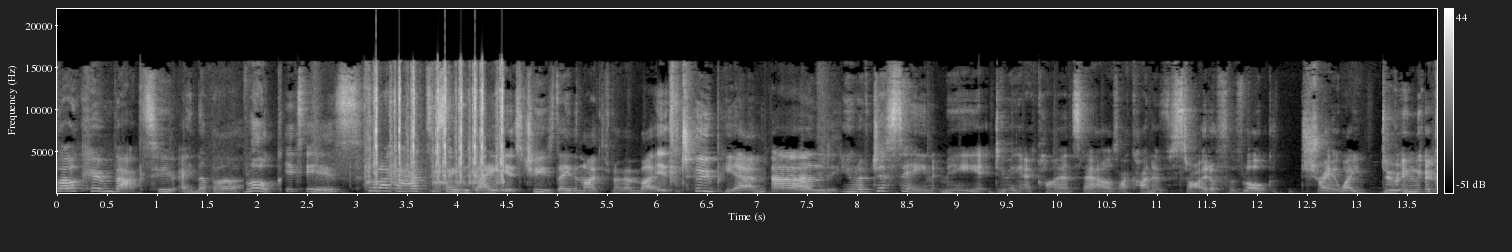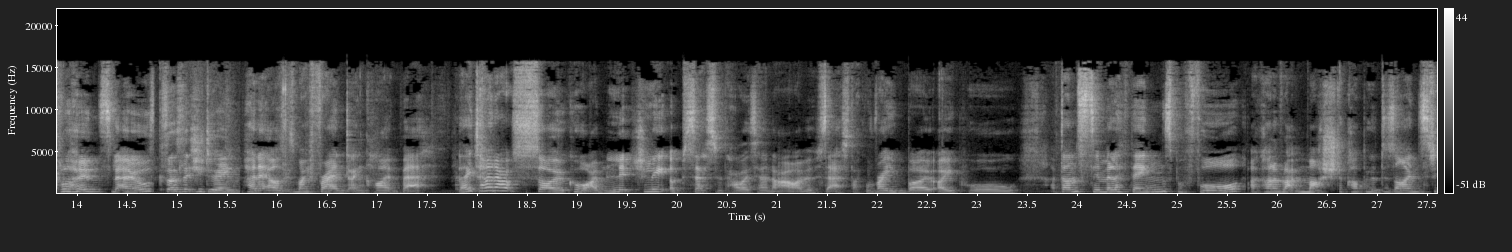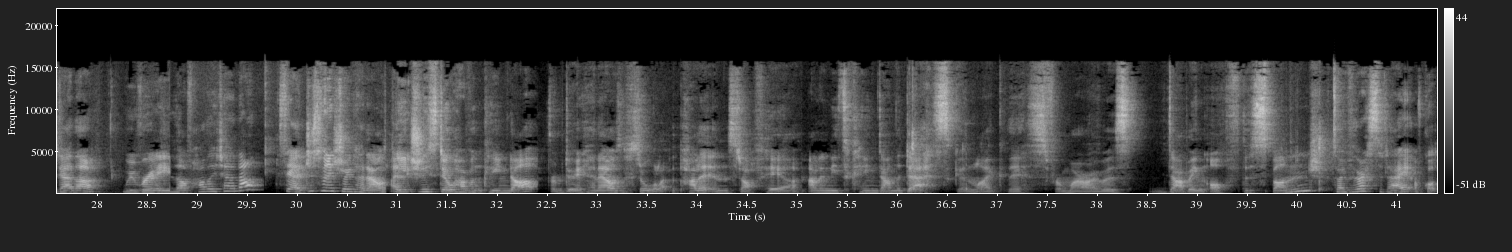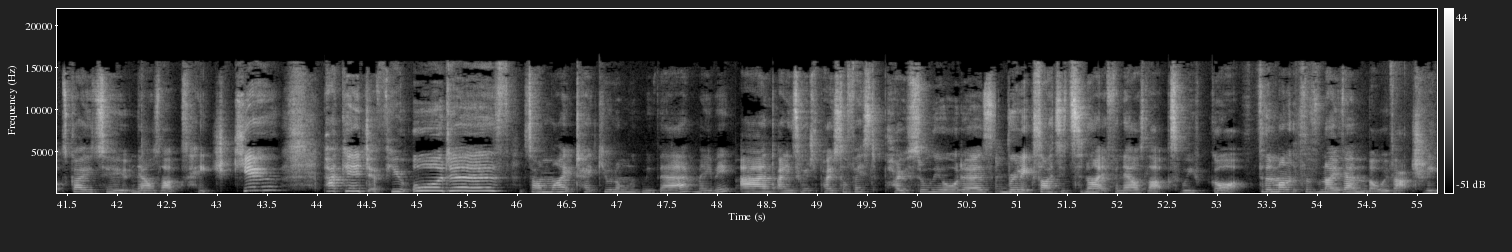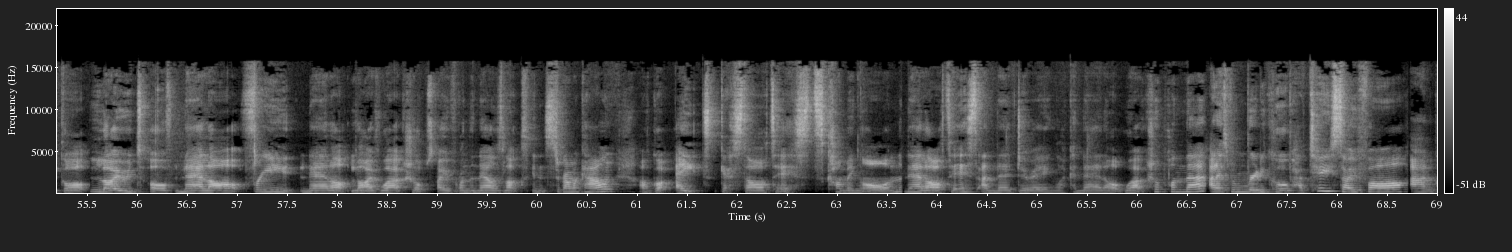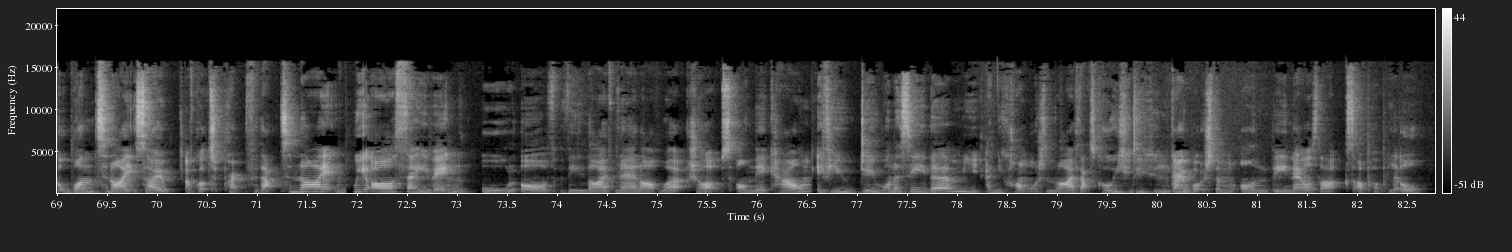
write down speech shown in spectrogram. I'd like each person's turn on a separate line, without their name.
welcome back to another vlog. It is, I feel like I had to say the date, it's Tuesday the 9th of November, it's 2pm and you'll have just seen me doing a client's nails. I kind of started off the vlog straight away doing a client's nails because I was literally doing her nails. It's my friend and client Beth they turned out so cool. I'm literally obsessed with how they turned out. I'm obsessed, like rainbow, opal. I've done similar things before. I kind of like mushed a couple of designs together. We really love how they turned out. So yeah, just finished doing her nails. I literally still haven't cleaned up from doing her nails. I've still got like the palette and stuff here. And I need to clean down the desk and like this from where I was dabbing off the sponge. So for the rest of the day, I've got to go to Nails Luxe HQ, package a few orders. So I might take you along with me there, maybe. And I need to go to the post office to post all the orders. I'm really excited tonight for Nails Luxe. We've got, for the month of November, we've actually got loads of nail art, free nail art live workshops over on the Nails Luxe Instagram account. I've got eight guest artists coming on, nail artists, and they're doing like a nail art workshop on there. And it's been really cool. I've had two so far and got one tonight so I've got to prep for that tonight. We are saving all of the live nail art workshops on the account. If you do want to see them and you can't watch them live that's cool. You can, you can go watch them on the Nails Luxe. I'll pop a little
